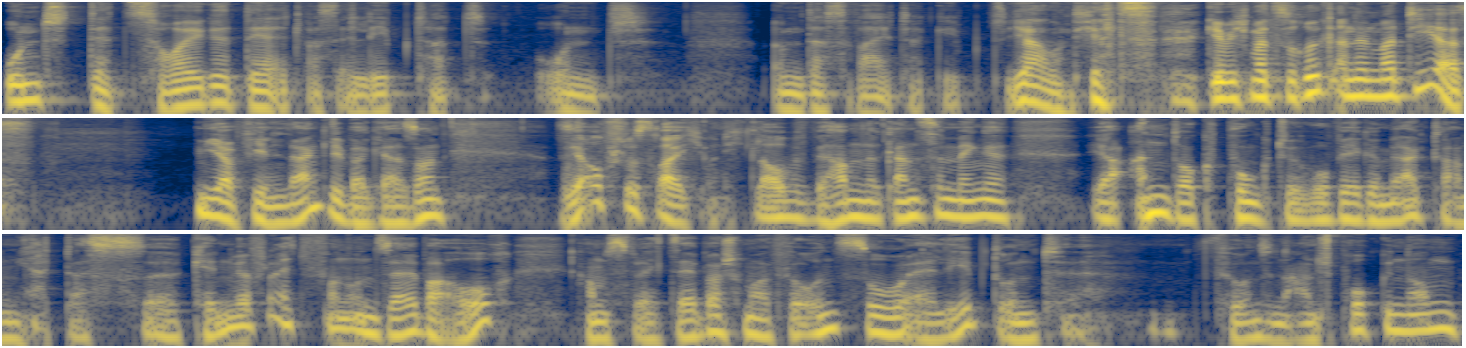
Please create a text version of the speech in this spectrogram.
und der Zeuge, der etwas erlebt hat und ähm, das weitergibt. Ja, und jetzt gebe ich mal zurück an den Matthias. Ja, vielen Dank, lieber Gerson sehr aufschlussreich. Und ich glaube, wir haben eine ganze Menge ja, Andockpunkte, wo wir gemerkt haben, ja, das äh, kennen wir vielleicht von uns selber auch, haben es vielleicht selber schon mal für uns so erlebt und äh, für uns in Anspruch genommen.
